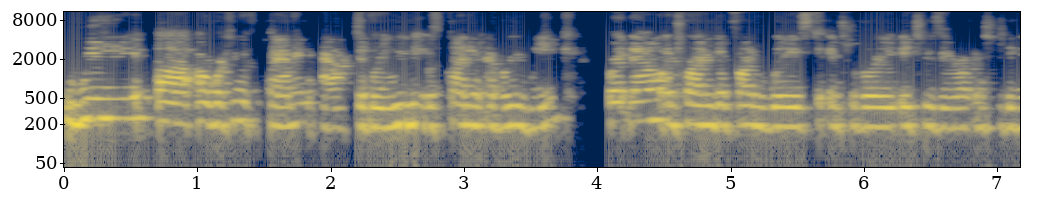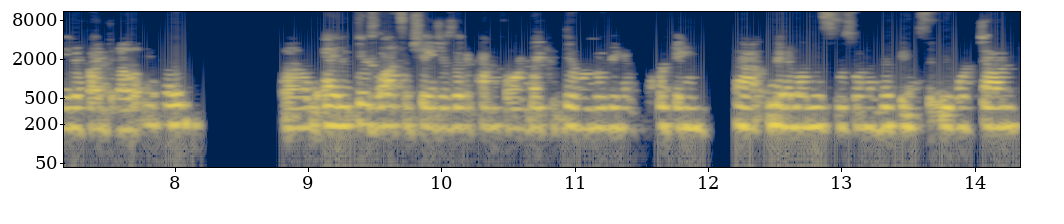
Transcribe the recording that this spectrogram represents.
We uh, are working with planning actively. We meet with planning every week right now and trying to find ways to integrate A2ZERO into the Unified Development Code. Um, and there's lots of changes that have come forward, like the removing of parking uh, minimums was one of the things that we worked on.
